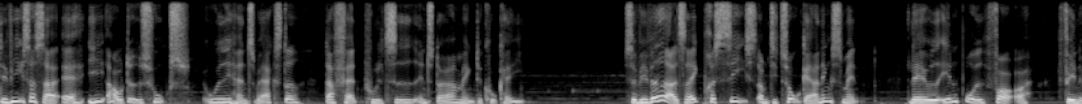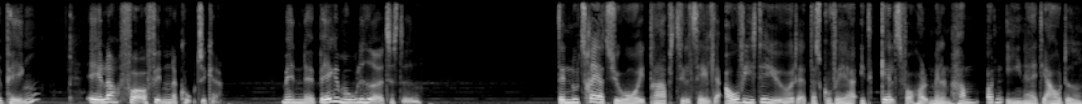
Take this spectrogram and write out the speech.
Det viser sig, at i afdødes hus, ude i hans værksted, der fandt politiet en større mængde kokain. Så vi ved altså ikke præcis, om de to gerningsmænd lavede indbrud for at finde penge, eller for at finde narkotika. Men øh, begge muligheder er til stede. Den nu 23-årige drabstiltalte afviste i øvrigt, at der skulle være et gældsforhold mellem ham og den ene af de afdøde.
